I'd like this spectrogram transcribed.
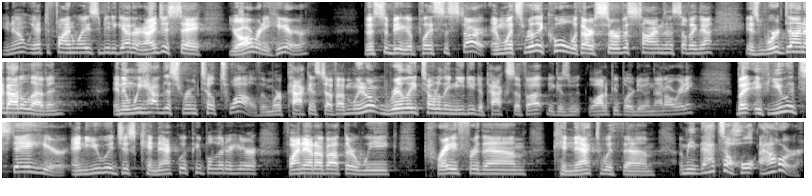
You know, we have to find ways to be together. And I just say, you're already here. This would be a good place to start. And what's really cool with our service times and stuff like that is we're done about 11. And then we have this room till 12 and we're packing stuff up. And we don't really totally need you to pack stuff up because a lot of people are doing that already. But if you would stay here and you would just connect with people that are here, find out about their week, pray for them, connect with them, I mean, that's a whole hour.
